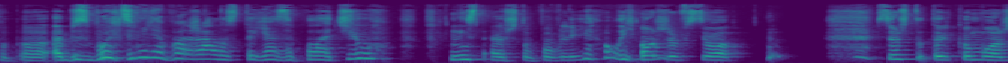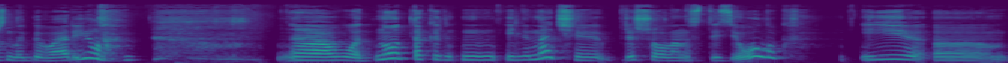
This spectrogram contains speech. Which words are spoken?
обезбольте меня, пожалуйста, я заплачу. Не знаю, что повлияло, я уже все, все, что только можно, говорила. А, вот. Но так или иначе пришел анестезиолог и э,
